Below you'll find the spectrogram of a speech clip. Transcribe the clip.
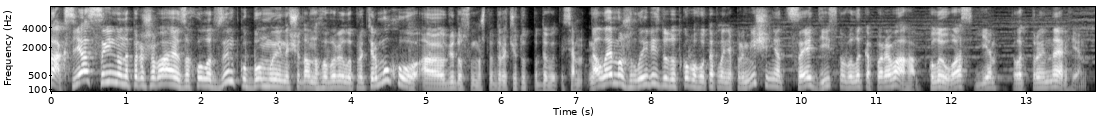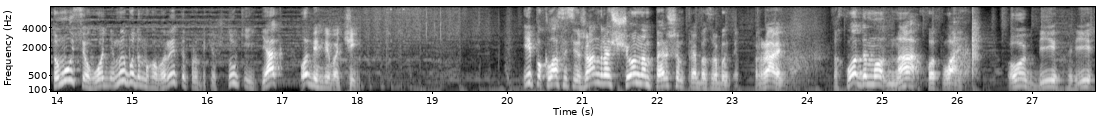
Так, я сильно не переживаю за холод взимку, бо ми нещодавно говорили про тірмуху, а відоси можете, до речі, тут подивитися. Але можливість додаткового утеплення приміщення це дійсно велика перевага, коли у вас є електроенергія. Тому сьогодні ми будемо говорити про такі штуки, як обігрівачі. І по класиці жанра, що нам першим треба зробити? Правильно, заходимо на хотлайн. Обігрівачі.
